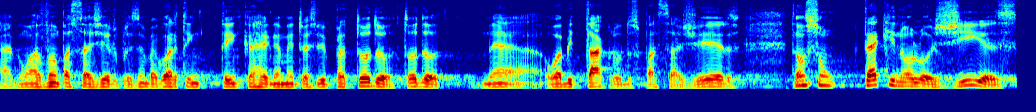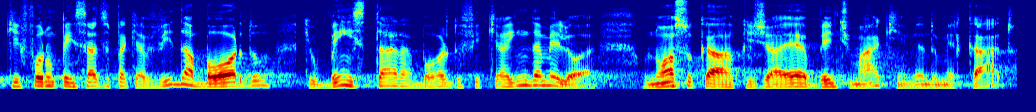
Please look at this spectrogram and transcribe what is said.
Sabe, um van passageiro, por exemplo, agora tem, tem carregamento USB para todo, todo né, o habitáculo dos passageiros. Então, são tecnologias que foram pensadas para que a vida a bordo, que o bem-estar a bordo fique ainda melhor. O nosso carro, que já é benchmarking né, do mercado,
